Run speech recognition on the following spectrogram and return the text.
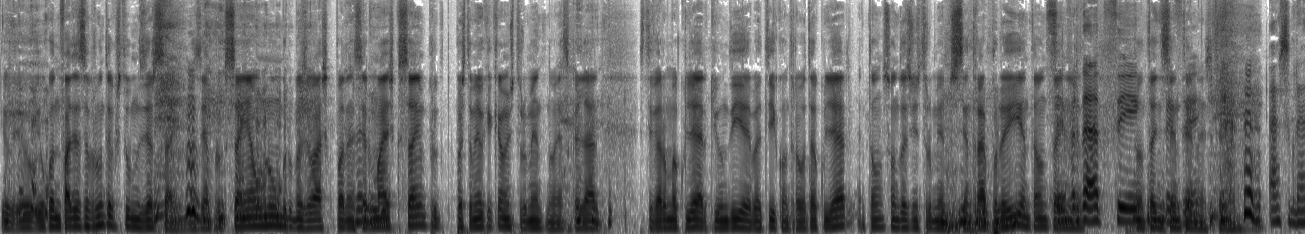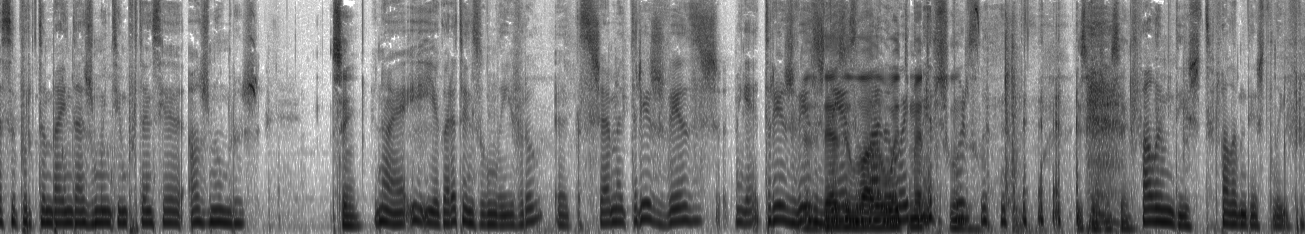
eu, eu- quando faço essa pergunta costumo dizer 100, mas é porque 100 é um número, mas eu acho que podem ser mais que 100, porque depois também o que é que é um instrumento, não é? Se calhar, se tiver uma colher que um dia bati contra outra colher, então são dois instrumentos. Se entrar por aí, então Sim, tenho, é verdade, sim. não tenho Pois é. centenas. calhar. Acho graça porque também dás muita importância aos números. Sim, Não é? E, e agora tens um livro eh, que se chama 3 vezes, é é? 3 vezes 10 10 elevado a elevado a 8 8 metros metros por segundo. isso mesmo, sim. Fala-me disto, fala-me deste livro.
